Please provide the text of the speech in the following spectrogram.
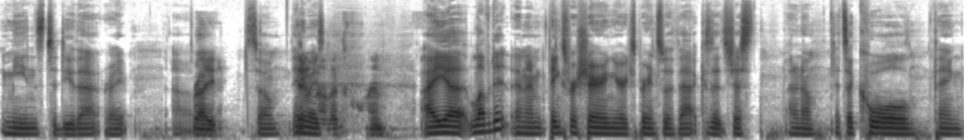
means to do that, right? Um, Right. So, Yeah, anyways, no, cool, man. I uh, loved it, and I'm thanks for sharing your experience with that because it's just I don't know, it's a cool thing.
